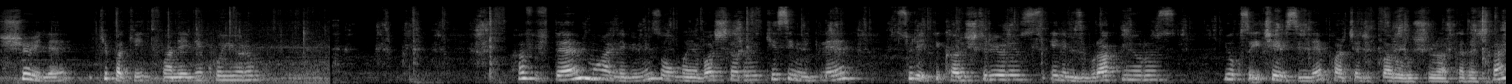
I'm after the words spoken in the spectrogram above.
Şöyle 2 paket vanilya koyuyorum. Hafiften muhallebimiz olmaya başladı. Kesinlikle sürekli karıştırıyoruz. Elimizi bırakmıyoruz. Yoksa içerisinde parçacıklar oluşuyor arkadaşlar.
